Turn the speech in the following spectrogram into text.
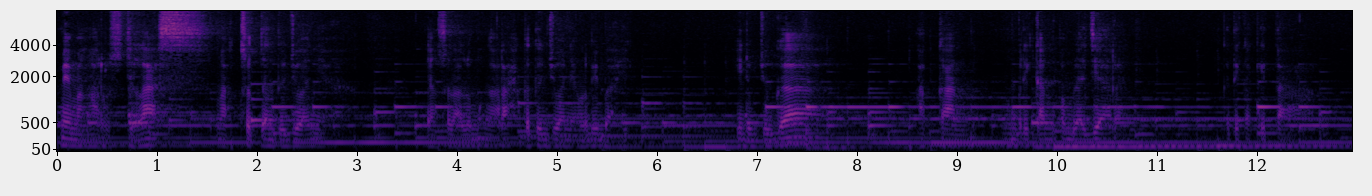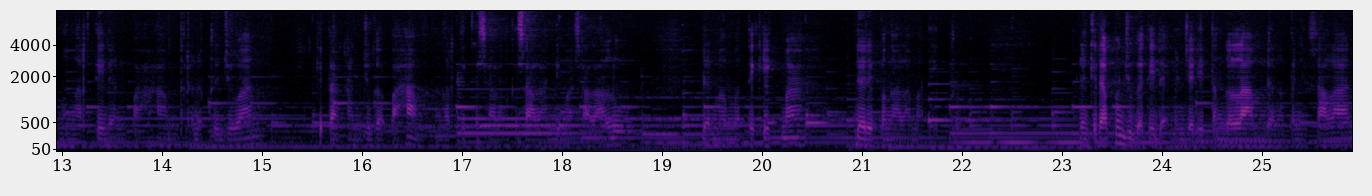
memang harus jelas maksud dan tujuannya yang selalu mengarah ke tujuan yang lebih baik. Hidup juga akan memberikan pembelajaran ketika kita mengerti dan paham terhadap tujuan kita akan juga paham mengerti kesalahan-kesalahan di masa lalu dan memetik hikmah dari pengalaman itu. Dan kita pun juga tidak menjadi tenggelam dalam penyesalan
